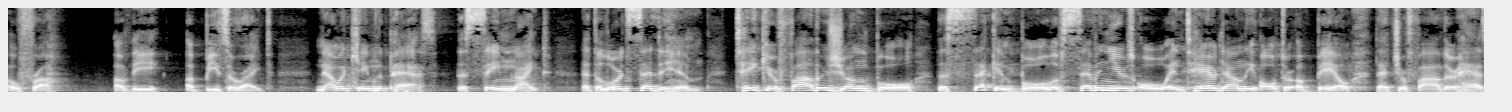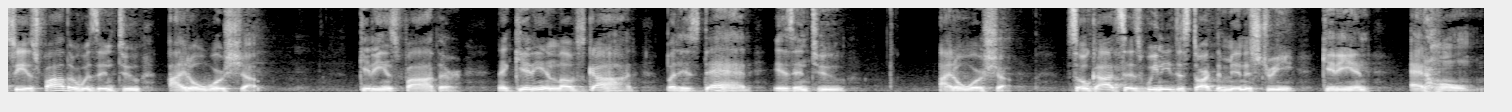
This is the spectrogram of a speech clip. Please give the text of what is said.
Ophrah of the Abiezrite. Now it came to pass the same night that the Lord said to him, Take your father's young bull, the second bull of seven years old, and tear down the altar of Baal that your father has. See, his father was into idol worship. Gideon's father. Now, Gideon loves God, but his dad is into idol worship. So God says we need to start the ministry, Gideon, at home.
